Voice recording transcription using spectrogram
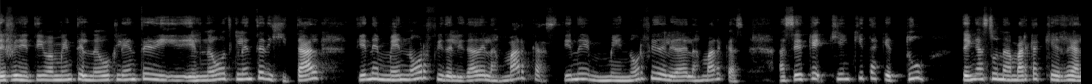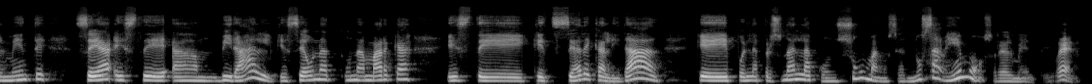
Definitivamente el nuevo cliente el nuevo cliente digital tiene menor fidelidad de las marcas, tiene menor fidelidad de las marcas. Así que, ¿quién quita que tú tengas una marca que realmente sea este, viral, que sea una, una marca este, que sea de calidad, que pues las personas la consuman? O sea, no sabemos realmente. Bueno,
